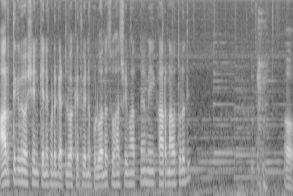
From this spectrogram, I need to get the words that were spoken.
ආර්ථික වශයෙන් කෙනෙකුට ගැටලුවක් ඇතිවෙන්න පුළුවන් සුහශ්‍රීමත්ම මේ කාරණාව තුළද? ඕ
